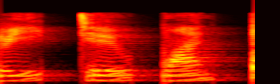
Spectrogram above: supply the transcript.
Three, two, one.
